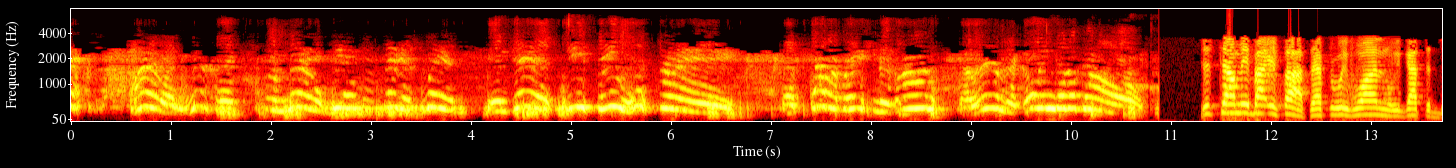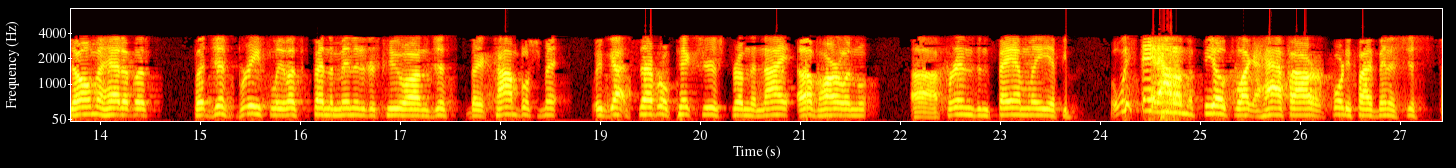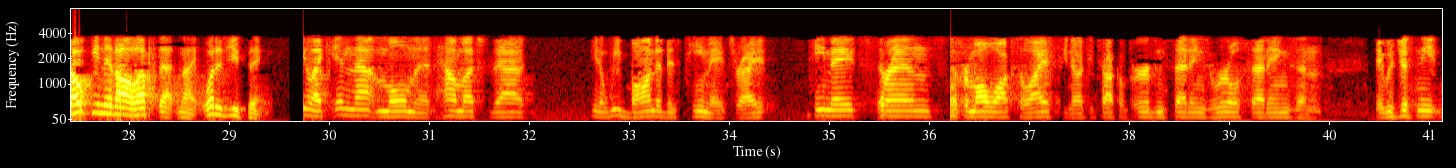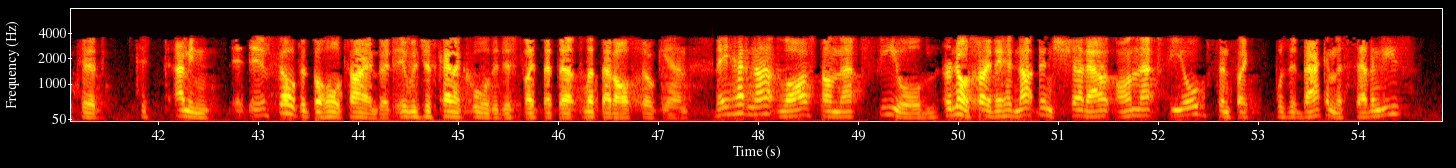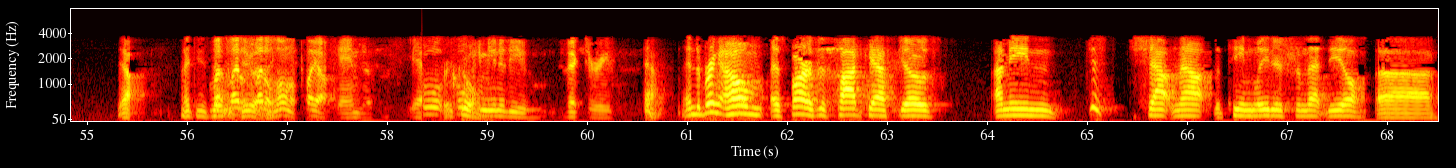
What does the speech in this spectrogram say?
Harlan nothing from Merrill Field, the biggest win in JSPC history. The celebration is on. The Rams are going to the dome. just tell me about your thoughts after we've won and we've got the dome ahead of us. But just briefly, let's spend a minute or two on just the accomplishment. We've got several pictures from the night of Harlan, uh, friends and family. If you, but out on the field for like a half hour, 45 minutes, just soaking it all up that night. What did you think? Like in that moment, how much that, you know, we bonded as teammates, right? Teammates, friends from all walks of life. You know, if you talk of urban settings, rural settings, and it was just neat to, to I mean, it, it felt it the whole time, but it was just kind of cool to just like let that let that all soak in. They had not lost on that field, or no, sorry, they had not been shut out on that field since like was it back in the 70s? Yeah. Let, 1972, let, I let alone a playoff game. Yeah, cool, Pretty cool cool. community victory. Yeah. And to bring it home, as far as this podcast goes, I mean, just shouting out the team leaders from that deal. Uh,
